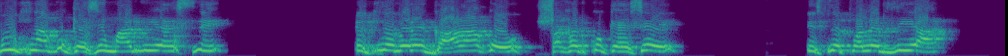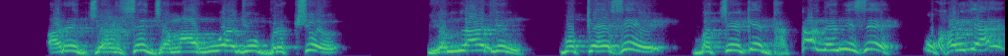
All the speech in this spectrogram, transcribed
पूतना को कैसे मार दिया इसने? इतने बड़े गाड़ा को शकट को कैसे इसने पलट दिया? अरे जड़ से जमा हुआ जो वृक्ष यमलार्जुन वो कैसे बच्चे के धक्का देने से उखड़ जाए,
